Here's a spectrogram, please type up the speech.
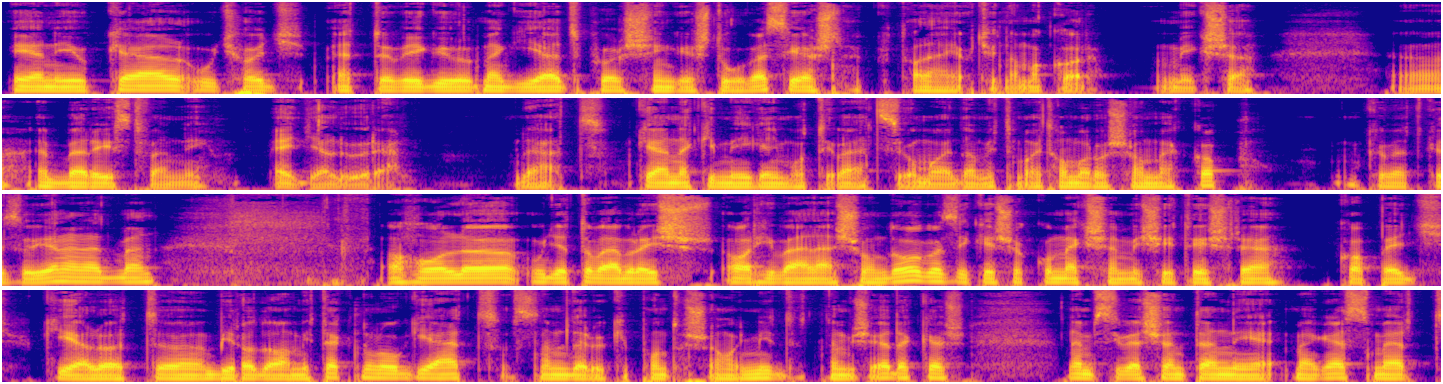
élniük kell, úgyhogy ettől végül megijed Pershing és túl veszélyesnek találja, hogy nem akar mégse ebben részt venni egyelőre. De hát kell neki még egy motiváció majd, amit majd hamarosan megkap a következő jelenetben, ahol uh, ugye továbbra is archiváláson dolgozik, és akkor megsemmisítésre kap egy kijelölt birodalmi technológiát, azt nem derül ki pontosan, hogy mit, nem is érdekes, nem szívesen tenné meg ezt, mert,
